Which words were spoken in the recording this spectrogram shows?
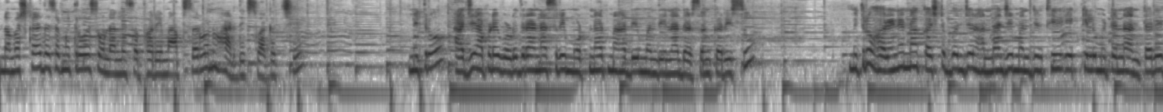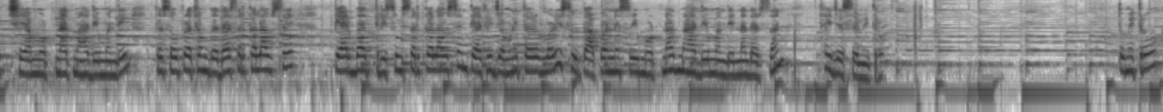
નમસ્કાર દર્શક મિત્રો, સોનલની સફરેમાં આપ સર્વનું હાર્દિક સ્વાગત છે. મિત્રો, આજે આપણે વડોદરાના શ્રી મોટનાથ મહાદેવ મંદિરના દર્શન કરીશું. મિત્રો, હરિણના કષ્ટભંજન હનુમાનજી મંદિરથી એક કિલોમીટરના અંતરે જ છે આ મોટનાથ મહાદેવ મંદિર. તો સૌપ્રથમ ગદા સર્કલ આવશે, ત્યારબાદ ત્રિશુલ સર્કલ આવશે અને ત્યાંથી જમણી તરફ વળીશું તો આપણને શ્રી મોટનાથ મહાદેવ મંદિરના દર્શન થઈ જશે મિત્રો. તો મિત્રો,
